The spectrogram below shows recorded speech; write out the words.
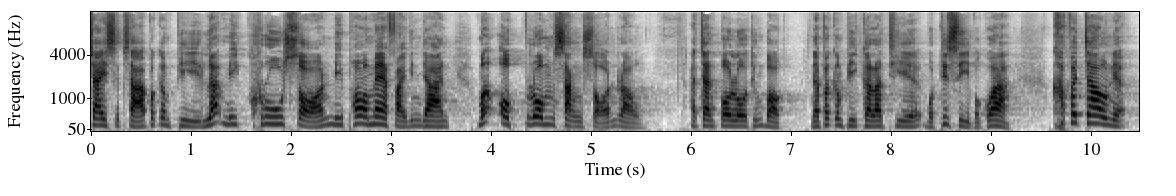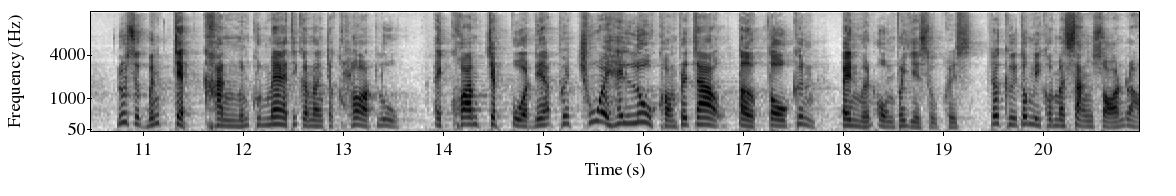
ใจศึกษาพระคัมภีร์ และมีครูสอนมีพ่อแม่ฝ่ายวิญญาณ มาอบรมสั่งสอนเรา อาจารย์โปโลถึงบอก ในพระคัมภีร์กาลาเทียบทที่ 4 บอกว่า ข้าพเจ้าเนี่ยรู้สึกเหมือนเจ็บคันเหมือนคุณแม่ที่กำลังจะคลอดลูกไอ้ความเจ็บปวดเนี่ยเพื่อช่วยให้ลูกของพระเจ้าเติบโตขึ้นเป็นเหมือนองค์พระเยซูคริสต์ก็คือต้องมีคนมาสั่งสอนเรา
